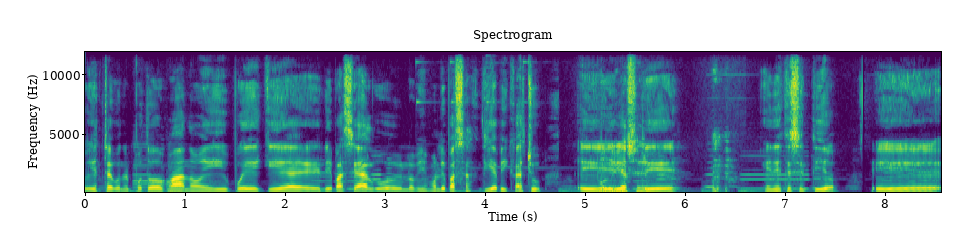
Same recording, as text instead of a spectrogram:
entra con el poto dos manos y puede que le pase algo. Lo mismo le pasa a día Pikachu. Podría en ser. Este, en este sentido. Eh,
